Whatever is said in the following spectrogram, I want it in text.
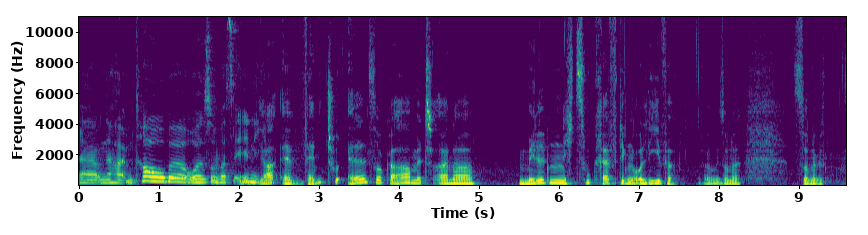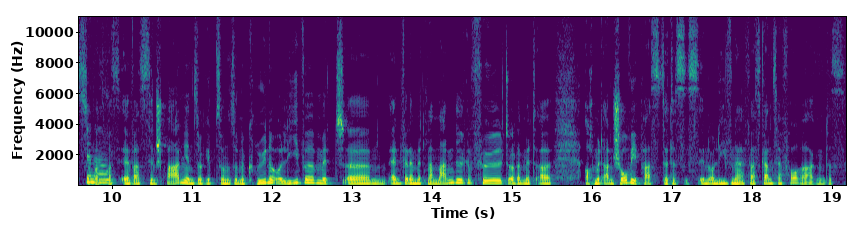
äh, und einer halben Traube oder sowas ähnliches. Ja, eventuell sogar mit einer milden, nicht zu kräftigen Olive. Irgendwie so eine, so eine so Genau. was, was, äh, was es in Spanien so gibt, so, so eine grüne Olive mit ähm, entweder mit einer Mandel gefüllt oder mit äh, auch mit Anchovy-Paste. Das ist in Oliven was ganz hervorragendes.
